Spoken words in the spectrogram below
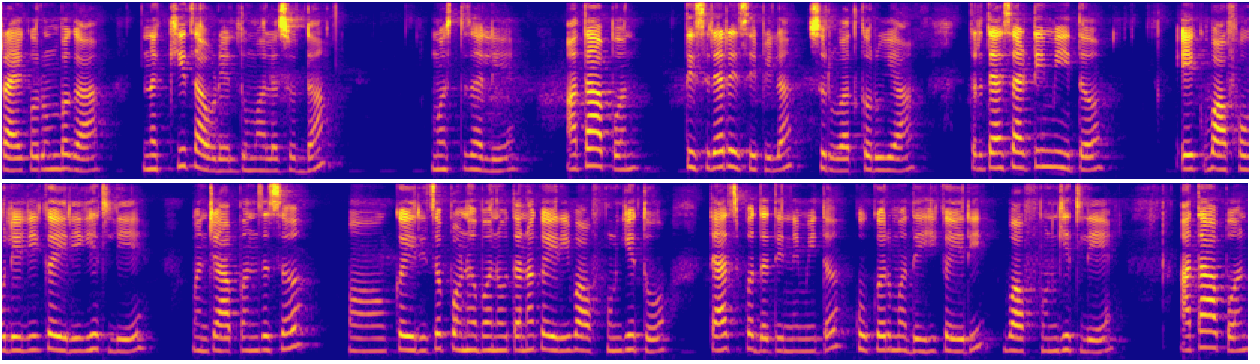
ट्राय करून बघा. नक्कीच आवडेल तुम्हालासुद्धा मस्त झाली आहे. आता आपण तिसऱ्या रेसिपीला सुरुवात करूया. तर त्यासाठी मी इथं एक वाफवलेली कैरी घेतली आहे. म्हणजे आपण जसं कैरीचं पन्हं बनवताना कैरी वाफवून घेतो त्याच पद्धतीने मी इथं कुकरमध्ये ही कैरी वाफवून घेतली आहे. आता आपण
